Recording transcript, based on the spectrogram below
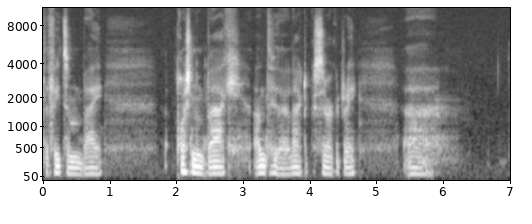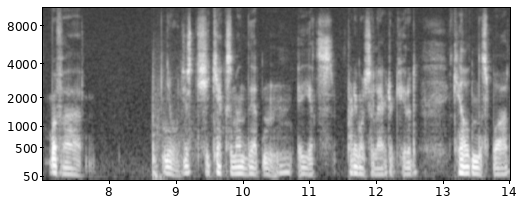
defeats him by pushing him back into the electric circuitry uh, with a you know, just she kicks him into it and he gets pretty much electrocuted, killed in the spot,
